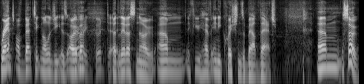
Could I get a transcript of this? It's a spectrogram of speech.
Rant of Bat Technology is over. Very good, But let us know um, if you have any questions about that. Um, so,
